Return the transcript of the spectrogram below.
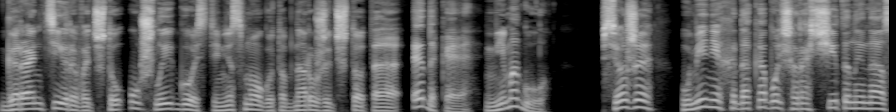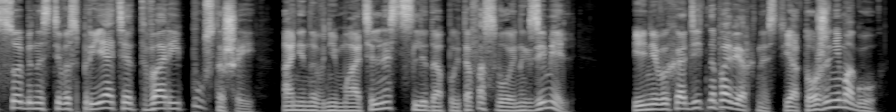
Гарантировать, что ушлые гости не смогут обнаружить что-то эдакое, не могу. Все же умения ходока больше рассчитаны на особенности восприятия тварей-пустошей, а не на внимательность следопытов освоенных земель. И не выходить на поверхность я тоже не могу —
